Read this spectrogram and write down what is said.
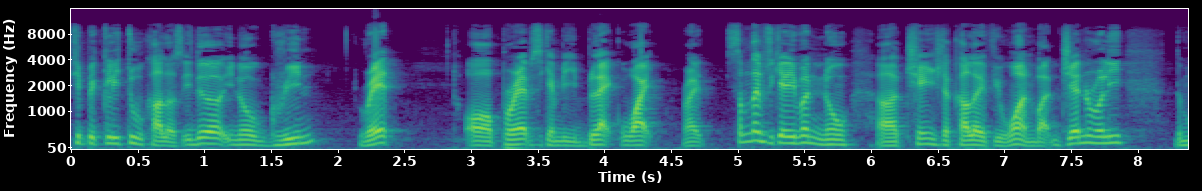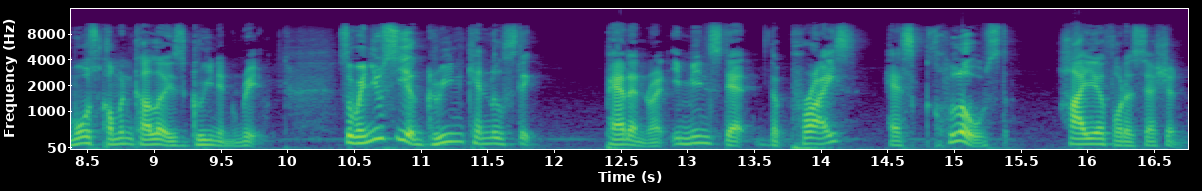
typically two colors, either, you know, green, red, or perhaps it can be black, white, right? Sometimes you can even, you know, uh, change the color if you want, but generally the most common color is green and red. So when you see a green candlestick pattern, right, it means that the price has closed higher for the session.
